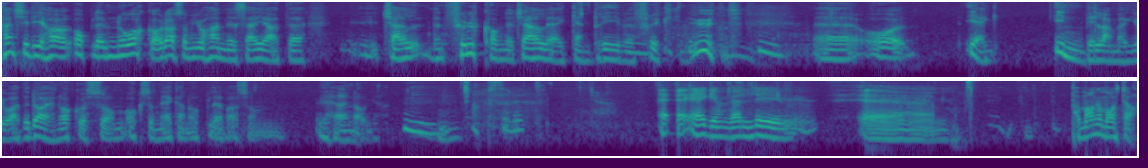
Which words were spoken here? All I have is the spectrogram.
kanskje de har opplevd noe av det som Johannes sier, at kjærl, den fullkomne kjærligheten driver frykten ut. Mm. Uh, og jeg innbiller meg jo at det da er noe som også vi kan oppleve som her i Norge. Mm. Mm. Absolutt. Jeg, jeg er veldig eh, på mange måter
